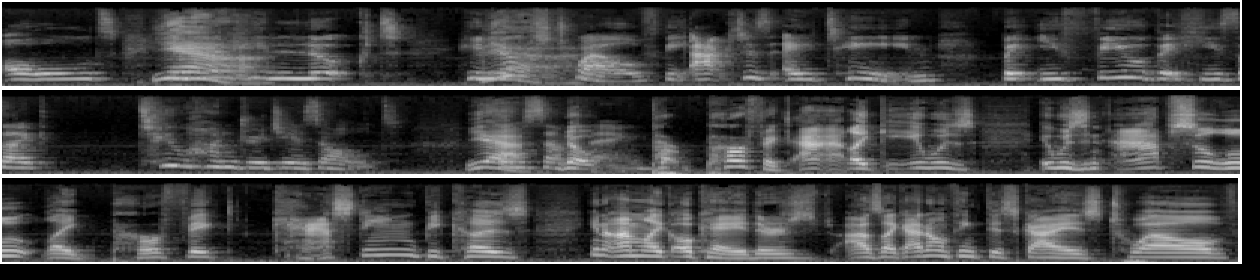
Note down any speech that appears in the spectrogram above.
old yeah he looked he yeah. looked 12 the actor's 18 but you feel that he's like 200 years old yeah no per- perfect. Like it was it was an absolute like perfect casting because you know i'm like okay there's i was like i don't think this guy is 12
